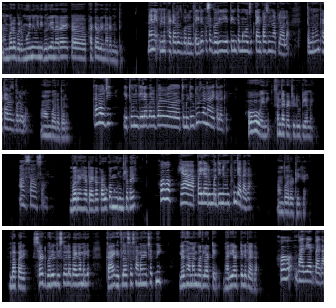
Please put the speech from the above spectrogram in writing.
बरं बरं मोहिनी वहिनी घरी येणार आहे का फाट्यावर येणार आहे म्हणते? नाही नाही मी फाट्यावरच बोलवलं येईल. कसं घरी येतील तर मग अजून टाईमपास होईल आपल्याला तर म्हणून फाट्यावरच बोलवलं. हां बरं बरं का भाऊजी? इथून गेल्याबरोबर अं, तुम्ही ड्युटीवर जाणार आहे का लगेच? हो हो वहिनी. संध्याकाळची ड्युटी आहे मी असं असं. बरं ह्या बॅगा काढू का मग रूमच्या बाहेर? हो हो. ह्या पहिल्या रूममध्ये नेऊन ठेवून द्या बॅगा. हां बरं ठीक आहे. बापा रे सर्ट भरेल दिसलेल्या बॅगा मला काय घेतलं असं सामान याच्यात नाही लय सामान भरलं वाटते भारी वाटते बॅगा. हो हो भारी आहेत बॅगा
